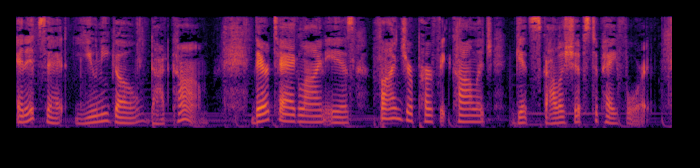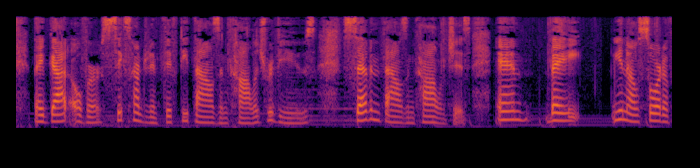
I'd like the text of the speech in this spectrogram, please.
and it's at unigo.com. Their tagline is Find your perfect college, get scholarships to pay for it. They've got over 650,000 college reviews, 7,000 colleges, and they you know, sort of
